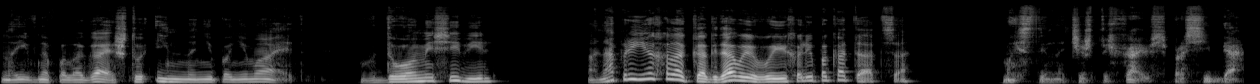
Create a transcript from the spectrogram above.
наивно полагая, что Инна не понимает. В доме Сибиль. Она приехала, когда вы выехали покататься. Мысленно чертыхаюсь про себя.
